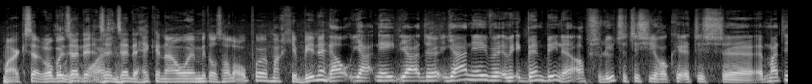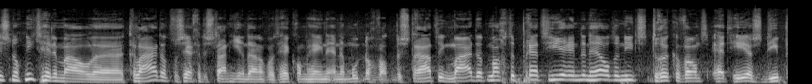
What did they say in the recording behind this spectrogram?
Mark, Robin, zijn de, zijn, zijn de hekken nou inmiddels al open? Mag je binnen? Nou ja, nee, ja, de, ja, nee ik ben binnen, absoluut. Het is hier ook, het is, uh, maar het is nog niet helemaal uh, klaar. Dat wil zeggen, er staan hier en daar nog wat hekken omheen... en er moet nog wat bestrating. Maar dat mag de pret hier in Den Helder niet drukken... want het heerst diep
